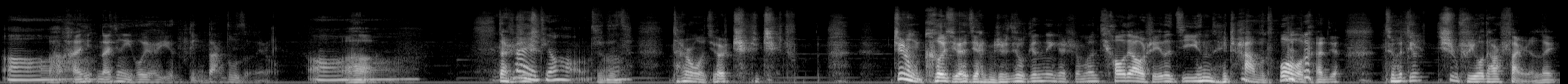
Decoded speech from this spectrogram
哦啊，男男性以后也也顶大肚子那种。哦，啊但是那也挺好的。真的嗯，但是我觉得这这种这种科学简直就跟那个什么敲掉谁的基因那差不多，我感觉，就就是不是有点反人类？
